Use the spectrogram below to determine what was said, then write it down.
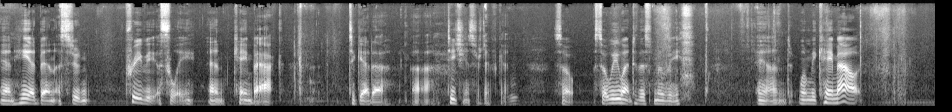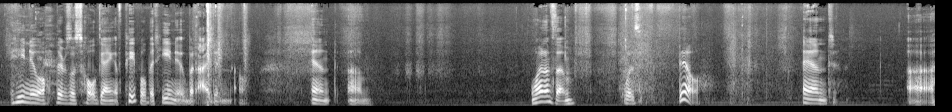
and he had been a student previously and came back to get a, a teaching certificate. So, so we went to this movie, and when we came out, he knew a- there was this whole gang of people that he knew, but I didn't know. And um, one of them was Bill. And uh,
